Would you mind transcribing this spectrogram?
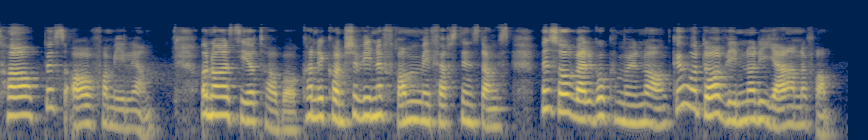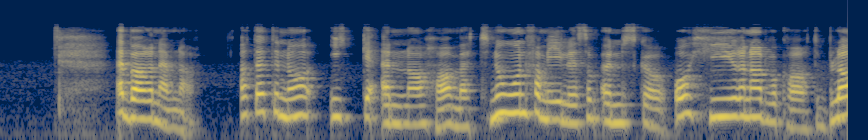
tapes av familien. Og når jeg sier taper, kan de kanskje vinne fram i første instans, men så velger kommunen å anke, og da vinner de gjerne fram. Jeg bare nevner at jeg til nå ikke ennå har møtt noen familie som ønsker å hyre en advokat, bla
